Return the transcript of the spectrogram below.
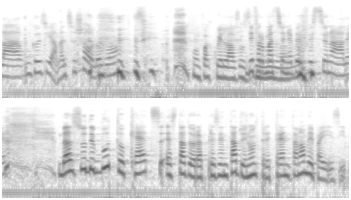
la, come si chiama, il sociologo? Sì. Non fa quella Deformazione professionale. Dal suo debutto Cats è stato rappresentato in oltre 39 paesi,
